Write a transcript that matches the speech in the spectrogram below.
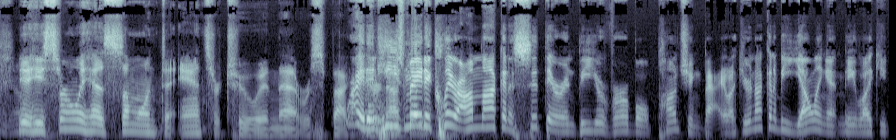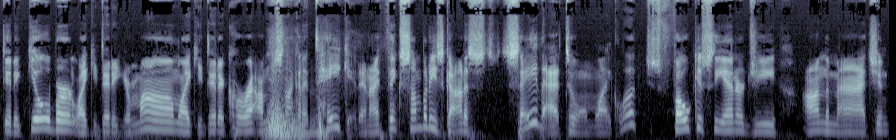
you know? Yeah, he certainly has someone to answer to in that respect. Right, You're and he's made gonna- it clear I'm not going to sit there and be your verbal punching bag. Like you're not going to be yelling at me like you did at Gilbert, like you did at your mom, like you did at Corral. I'm just not going to mm-hmm. take it. And I think somebody's got to say that to him. Like, look, just focus the energy on the match, and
